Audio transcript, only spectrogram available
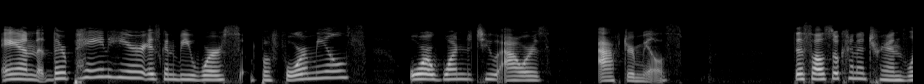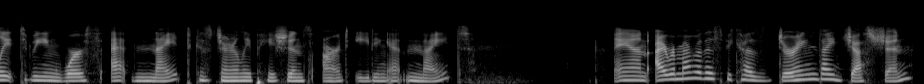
And their pain here is going to be worse before meals or one to two hours after meals. This also kind of translates to being worse at night because generally patients aren't eating at night. And I remember this because during digestion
